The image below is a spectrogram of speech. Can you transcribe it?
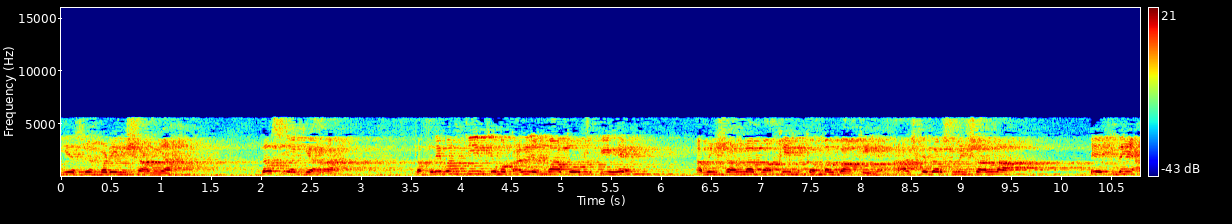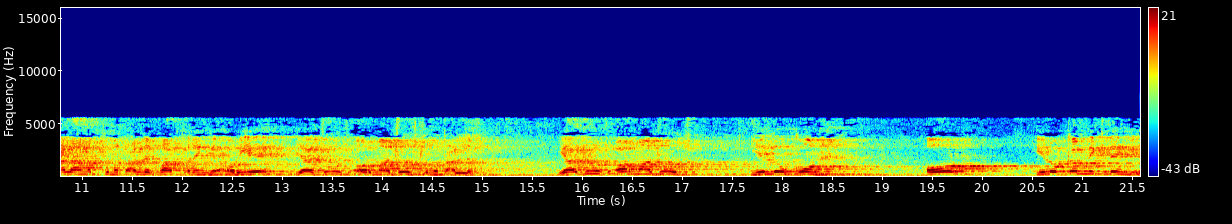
یہ اس میں بڑی نشانیاں ہیں۔ دس یا گیارہ تقریباً تین کے متعلق بات ہو چکی ہے۔ اب انشاءاللہ باقی مکمل باقی ہے۔ آج کے درس میں انشاءاللہ ایک نئی علامت کے متعلق بات کریں گے اور یہ یاجوج اور ماجوج کے متعلق۔ یاجوج اور ماجوج، یہ لوگ کون ہیں؟ اور یہ لوگ کب نکلیں گے؟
